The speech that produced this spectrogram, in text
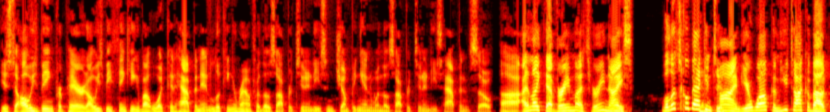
is to always being prepared, always be thinking about what could happen and looking around for those opportunities and jumping in when those opportunities happen. So uh, I like that very much. Very nice. Well, let's go back in Thank you. time. You're welcome. You talk about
